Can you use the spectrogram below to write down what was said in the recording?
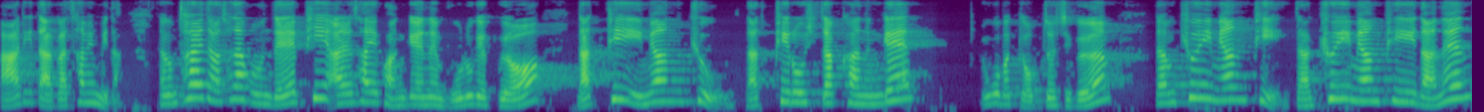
R이다가 참입니다. 자, 그럼 차례대로 찾아보는데 P, R 사이 관계는 모르겠고요. not P이면 Q, not P로 시작하는 게 요거밖에 없죠, 지금. 다음 Q이면 P. 자, Q이면 P다는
